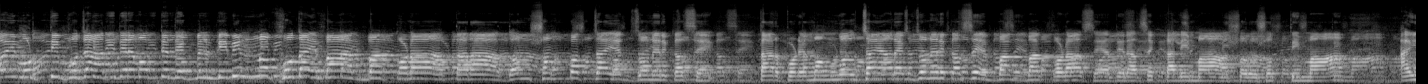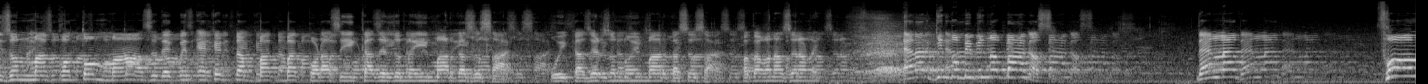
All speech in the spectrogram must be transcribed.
ওই মূর্তি পূজারীদের মধ্যে দেখবেন বিভিন্ন খোদায় বাদ বাদ করা তারা ধন সম্পদ চায় একজনের কাছে। তারপরে মঙ্গল চায় আর একজনের কাছে। বাদ বাদ করা আছে, এদের আছে কালী মা সরস্বতী মা। আইজন মা, কত মা আছে দেখবেন এক একটা বাগ বাগ করা আছে, এই কাজের জন্য এই মার কাছে চায়। ওই কাজের জন্য ওই মার কাছে চায়। কথা আছে না? এরার কিন্তু বিভিন্ন বাঘ আছে। দেন না? ফল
